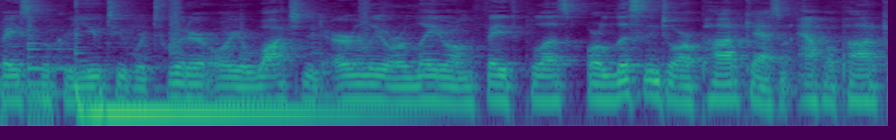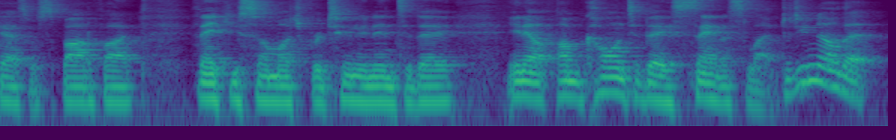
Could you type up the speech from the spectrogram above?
Facebook or YouTube or Twitter, or you're watching it earlier or later on Faith Plus, or listening to our podcast on Apple Podcasts or Spotify, thank you so much for tuning in today. You know, I'm calling today Santa Slap. Did you know that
